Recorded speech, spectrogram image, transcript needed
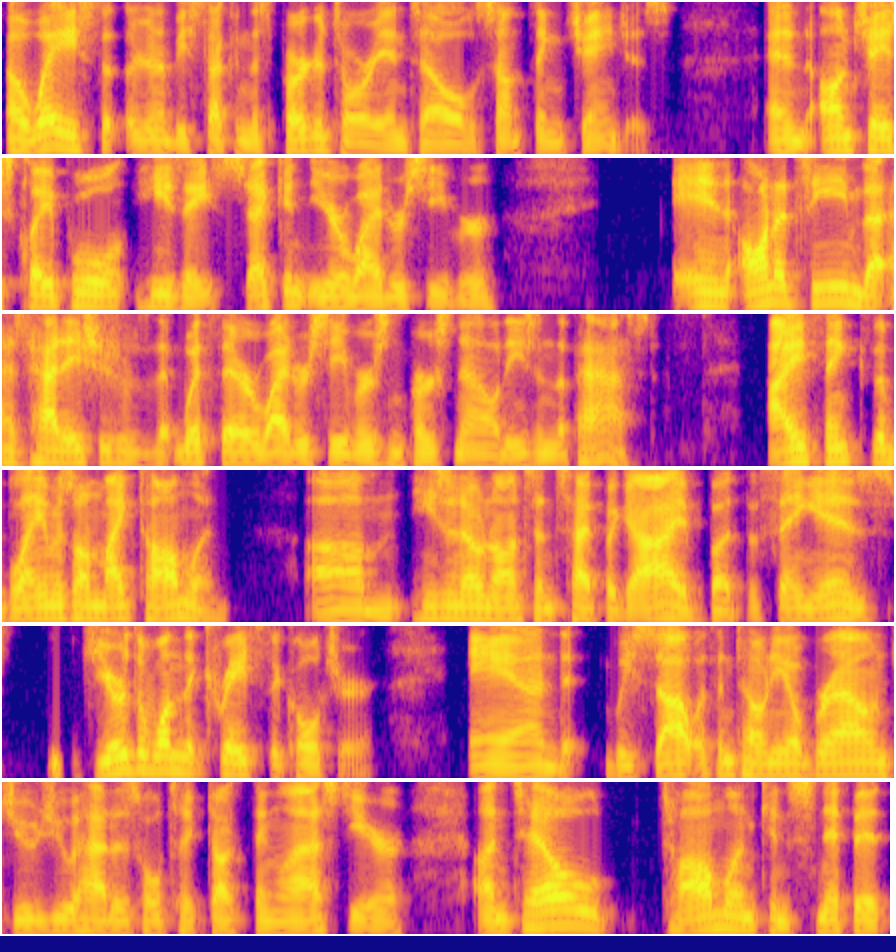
a waste that they're going to be stuck in this purgatory until something changes. And on Chase Claypool, he's a second year wide receiver and on a team that has had issues with, with their wide receivers and personalities in the past. I think the blame is on Mike Tomlin. Um, he's a no nonsense type of guy, but the thing is, you're the one that creates the culture. And we saw it with Antonio Brown. Juju had his whole TikTok thing last year. Until Tomlin can snip it,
